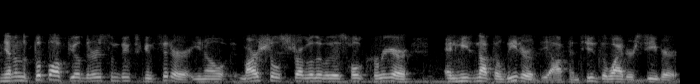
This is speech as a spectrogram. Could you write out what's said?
yet on the football field there is some things to consider. You know, Marshall struggled with his whole career, and he's not the leader of the offense. He's the wide receiver.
